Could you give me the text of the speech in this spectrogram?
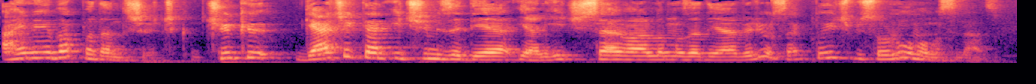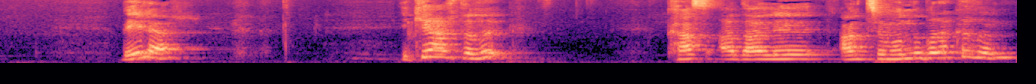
Aynaya bakmadan dışarı çıkın. Çünkü gerçekten içimize değer yani içsel varlığımıza değer veriyorsak bu hiçbir sorun olmaması lazım. Beyler iki haftalık kas adalet antrenmanını bırakalım.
